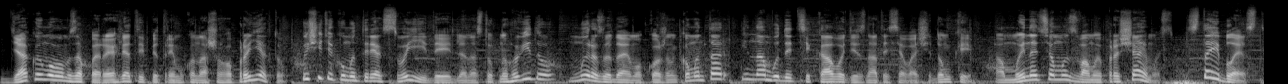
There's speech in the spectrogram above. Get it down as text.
Дякуємо вам за перегляд і підтримку нашого проєкту. Пишіть у коментарях свої ідеї для наступного відео. Ми розглядаємо кожен коментар, і нам буде цікаво дізнатися ваші думки. А ми на цьому з вами прощаємось. Stay blessed!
